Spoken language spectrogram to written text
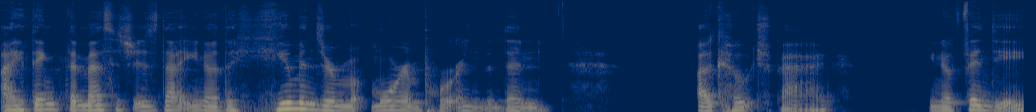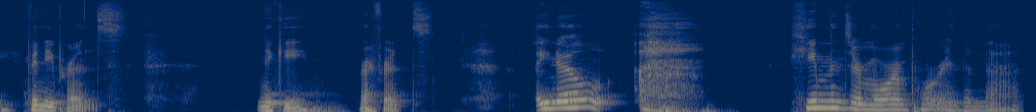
I think the message is that, you know, the humans are m- more important than a Coach bag. You know, Fendi, Fendi Prince, Nikki reference. You know, humans are more important than that.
